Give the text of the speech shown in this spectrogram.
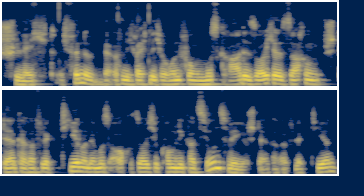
schlecht. Ich finde, der öffentlich-rechtliche Rundfunk muss gerade solche Sachen stärker reflektieren und er muss auch solche Kommunikationswege stärker reflektieren.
